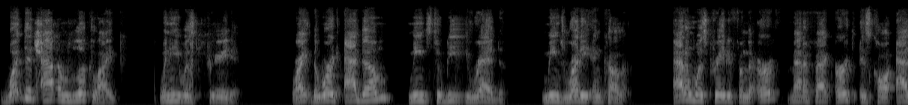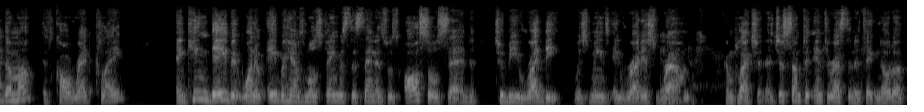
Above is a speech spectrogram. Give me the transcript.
What did Adam look like when he was created? Right? The word Adam means to be red, means ruddy in color. Adam was created from the earth. Matter of fact, earth is called Adama, it's called red clay. And King David, one of Abraham's most famous descendants, was also said to be ruddy, which means a reddish brown yeah. complexion. It's just something interesting to take note of.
